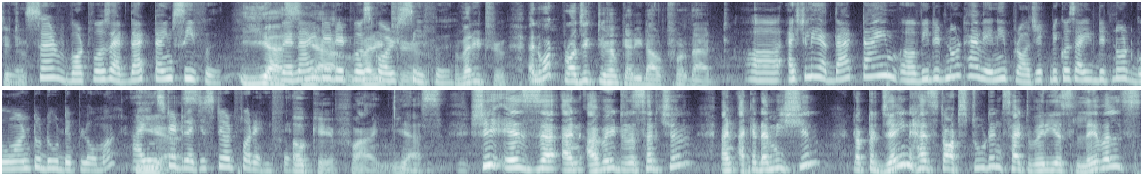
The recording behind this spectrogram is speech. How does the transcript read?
Yes, sir, what was at that time CFL. Yes. When I yeah, did it was called true. CFL. Very true. And what project you have carried out for that? Uh, actually, at that time, uh, we did not have any project because I did not go on to do diploma. I instead registered for MPhil. Okay, fine. Yes. She is uh, an avid researcher an academician. Dr. Jain has taught students at various levels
